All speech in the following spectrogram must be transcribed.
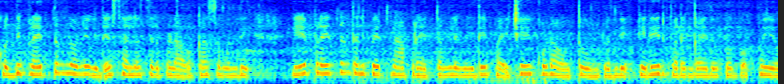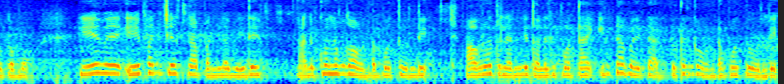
కొద్ది ప్రయత్నంలోనే విదేశాల్లో స్థిరపడే అవకాశం ఉంది. ఏ ప్రయత్నం తలపెట్టినా ఆ ప్రయత్నంలో మీదే పైచేయి కూడా అవుతూ ఉంటుంది. కెరీర్ పరంగా ఇది ఒక గొప్ప యోగము. ఏ ఏ పని చేసినా పనుల మీదే అనుకూలంగా ఉండబోతుంది. అవరోధులన్నీ తొలగిపోతాయి. ఇంటా బయట అద్భుతంగా ఉండబోతూ ఉంది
